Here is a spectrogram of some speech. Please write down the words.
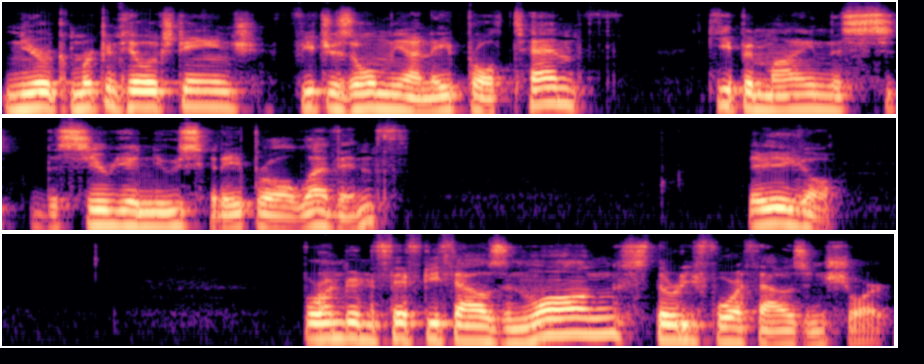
New York Mercantile Exchange features only on April 10th. Keep in mind this the Syria news hit April 11th. There you go. 450,000 longs, 34,000 short.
